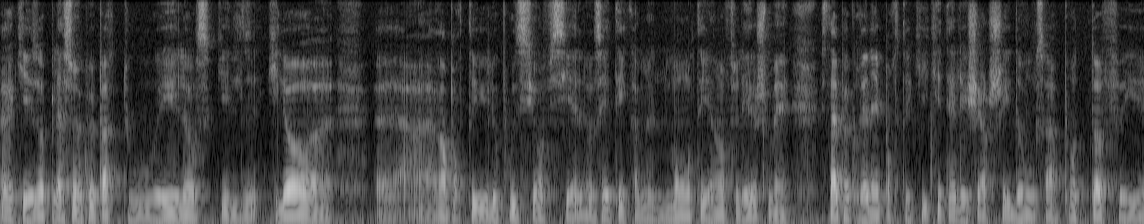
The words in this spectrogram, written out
euh, qui les a placés un peu partout. Et lorsqu'il a euh, euh, remporté l'opposition officielle, a été comme une montée en flèche, mais c'était à peu près n'importe qui qui était allé chercher, donc ça n'a pas toffé.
